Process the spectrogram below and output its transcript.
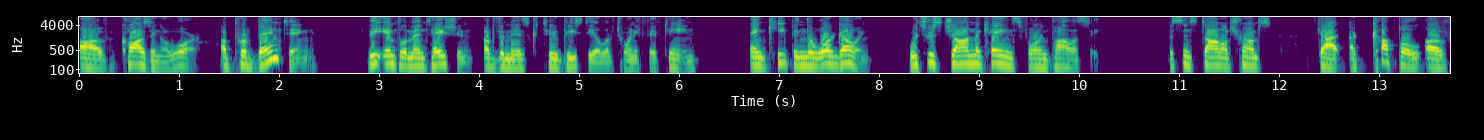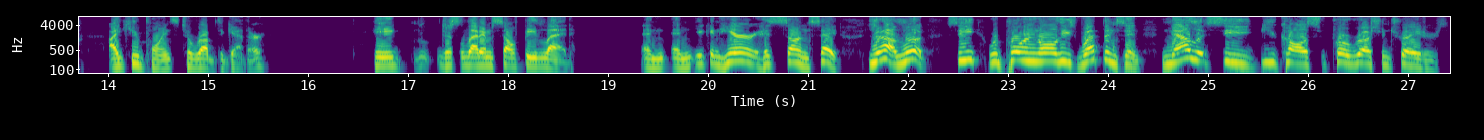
of causing a war, of preventing the implementation of the Minsk II peace deal of 2015 and keeping the war going, which was John McCain's foreign policy. But since Donald Trump's got a couple of IQ points to rub together, he just let himself be led. And, and you can hear his son say, Yeah, look, see, we're pouring all these weapons in. Now let's see you call us pro Russian traitors.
